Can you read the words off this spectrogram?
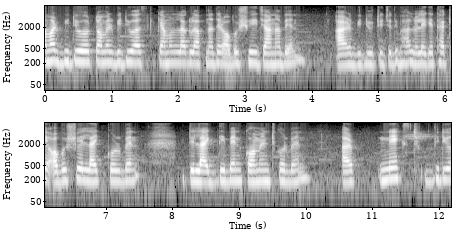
আমার ভিডিও, টমের ভিডিও আজকে কেমন লাগল আপনাদের অবশ্যই জানাবেন। আর ভিডিওটি যদি ভালো লেগে থাকে, অবশ্যই লাইক করবেন, একটি লাইক দিবেন কমেন্ট করবেন। আর নেক্সট ভিডিও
